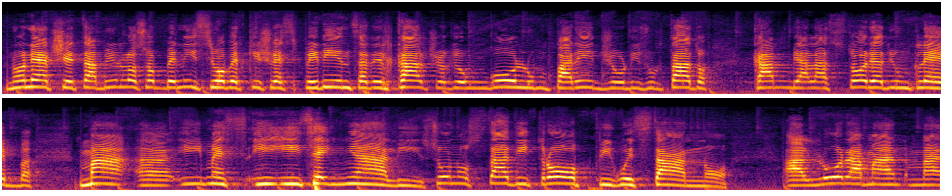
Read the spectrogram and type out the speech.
Non è accettabile, io lo so benissimo perché c'è esperienza del calcio che un gol, un pareggio, un risultato cambia la storia di un club. Ma uh, i, mes- i, i segnali sono stati troppi quest'anno allora ma, ma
